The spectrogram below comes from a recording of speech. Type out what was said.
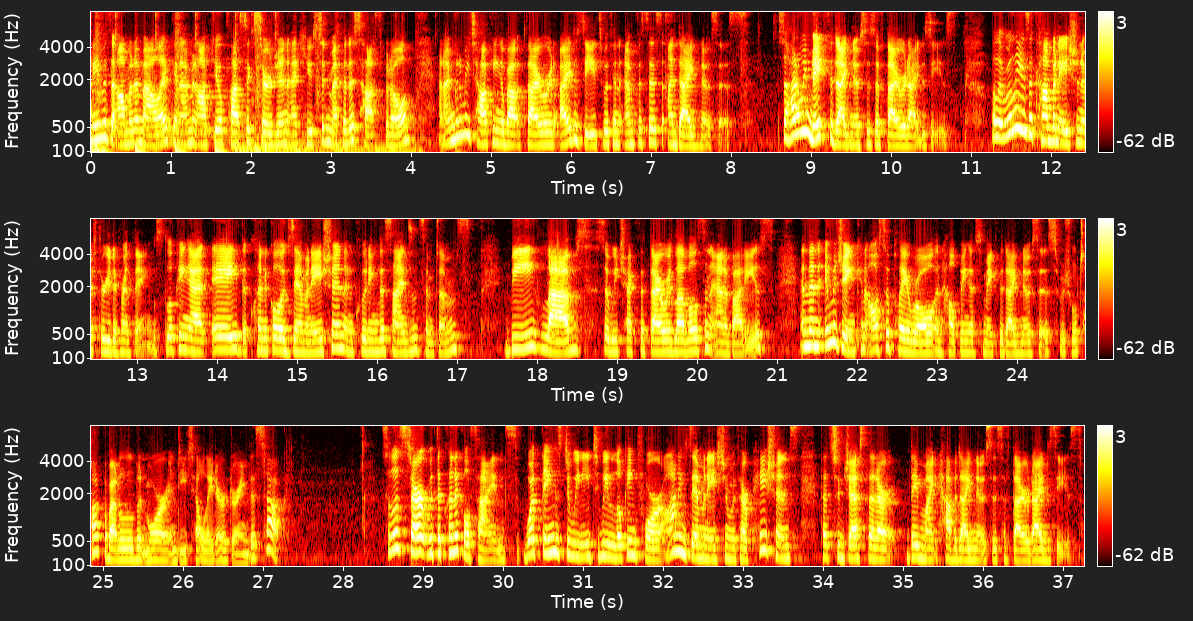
name is Amina Malik, and I'm an oculoplastic surgeon at Houston Methodist Hospital, and I'm going to be talking about thyroid eye disease with an emphasis on diagnosis. So, how do we make the diagnosis of thyroid eye disease? Well, it really is a combination of three different things looking at A, the clinical examination, including the signs and symptoms, B, labs, so we check the thyroid levels and antibodies, and then imaging can also play a role in helping us make the diagnosis, which we'll talk about a little bit more in detail later during this talk. So let's start with the clinical signs. What things do we need to be looking for on examination with our patients that suggest that our, they might have a diagnosis of thyroid eye disease?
